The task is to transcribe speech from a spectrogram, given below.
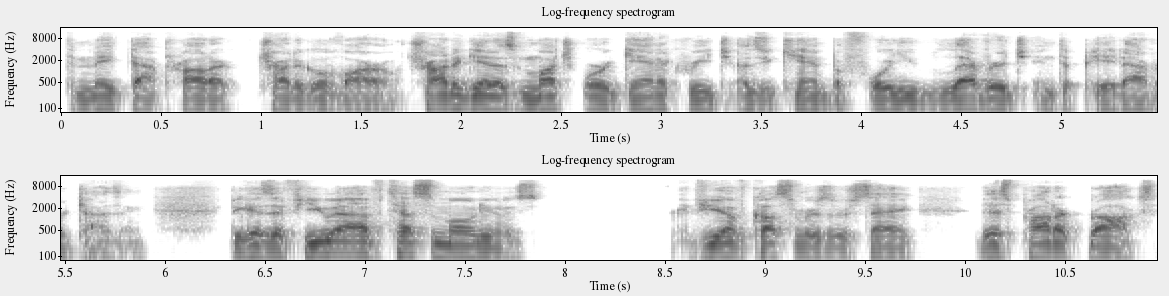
to make that product try to go viral. Try to get as much organic reach as you can before you leverage into paid advertising. Because if you have testimonials if you have customers that are saying this product rocks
